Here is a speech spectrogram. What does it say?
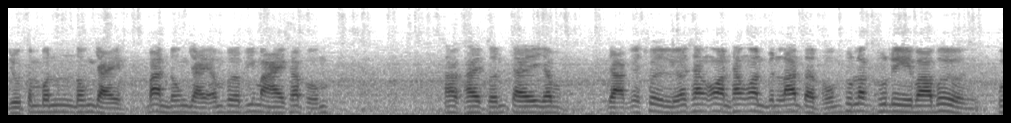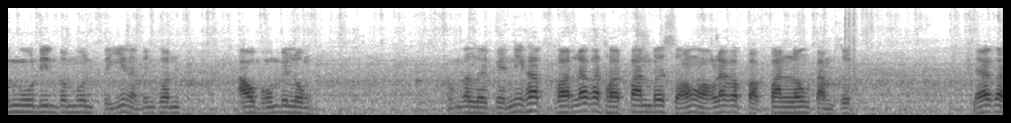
อยู่ตำบลดงใหญ่ บ้านดงใหญ่อำเภอพิมายครับ ผม ถ้าใครสนใจจะอยากจะช่วยเหลือช่างอ้อนช่างอ้อนเป็นร้านตัดผมทุลักทุเลบาร์เบอร์ คุณงูดินประมูลสีเน่ะเป็นคนเอาผมไปลง ผมก็เลยเป็นนี่ครับ ถอดแล้วก็ถอดฟันเบอร์สองออกแล้วก็ปรับฟันลงต่ำสุด แล้วก็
